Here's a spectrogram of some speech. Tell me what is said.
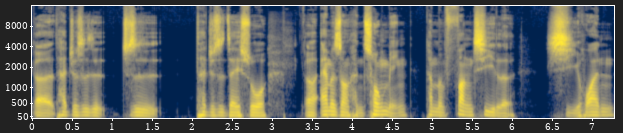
呃，他就是就是他就是在说，呃，Amazon 很聪明，他们放弃了喜欢。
